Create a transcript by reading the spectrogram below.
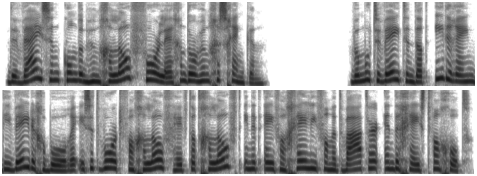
De wijzen konden hun geloof voorleggen door hun geschenken. We moeten weten dat iedereen die wedergeboren is het woord van geloof heeft dat gelooft in het evangelie van het water en de geest van God.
